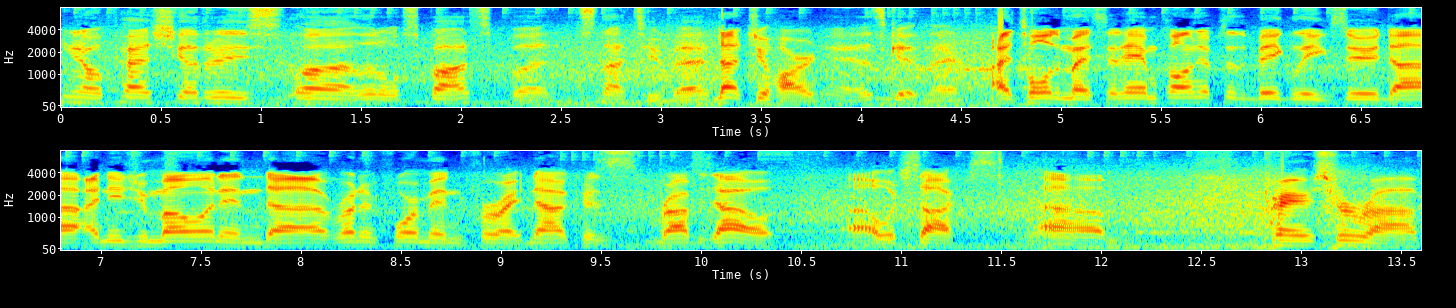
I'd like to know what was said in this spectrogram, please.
you know, patch together these uh, little spots, but it's not too bad. Not too hard. Yeah, it's getting there. I told him, I said, hey, I'm calling you up to the big leagues, dude. Uh, I need you mowing and uh, running foreman for right now because Rob's out, uh, which sucks. Um, prayers for Rob.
